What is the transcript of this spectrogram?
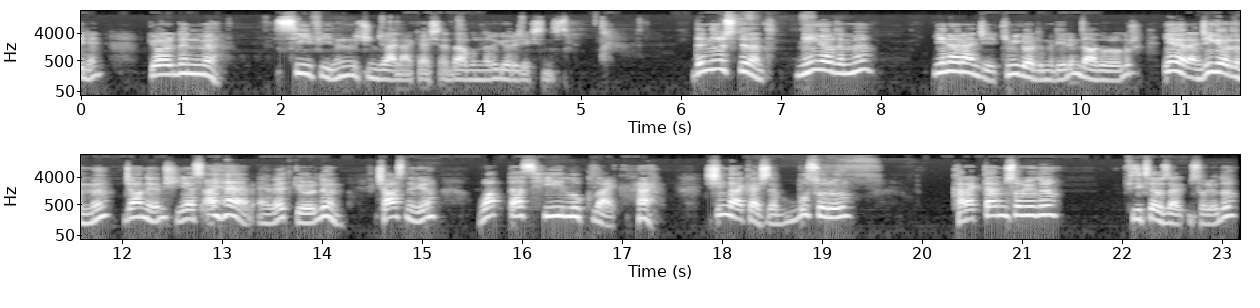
bilin. Gördün mü? See fiilinin üçüncü hali arkadaşlar. Daha bunları göreceksiniz. The new student. Neyi gördün mü? Yeni öğrenciyi. Kimi gördün mü diyelim daha doğru olur. Yeni öğrenciyi gördün mü? John ne demiş? Yes I have. Evet gördüm. Charles ne diyor? What does he look like? Heh. Şimdi arkadaşlar bu soru karakter mi soruyordu? Fiziksel özellik mi soruyordu?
